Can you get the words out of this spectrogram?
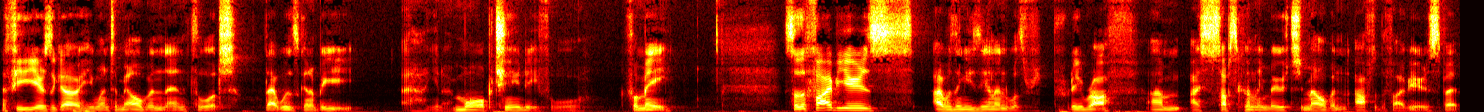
a few years ago he went to Melbourne and thought that was going to be, uh, you know, more opportunity for for me. So the five years I was in New Zealand was pretty rough. Um, I subsequently moved to Melbourne after the five years, but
